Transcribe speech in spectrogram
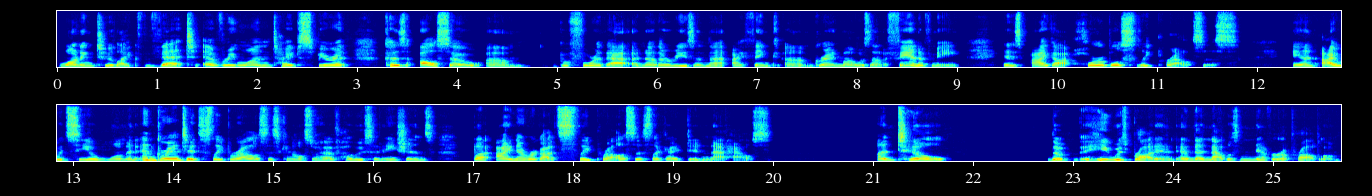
wanting to like vet everyone type spirit. Because also, um, before that, another reason that I think um, grandma was not a fan of me is I got horrible sleep paralysis. And I would see a woman, and granted, sleep paralysis can also have hallucinations, but I never got sleep paralysis like I did in that house until the he was brought in and then that was never a problem.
